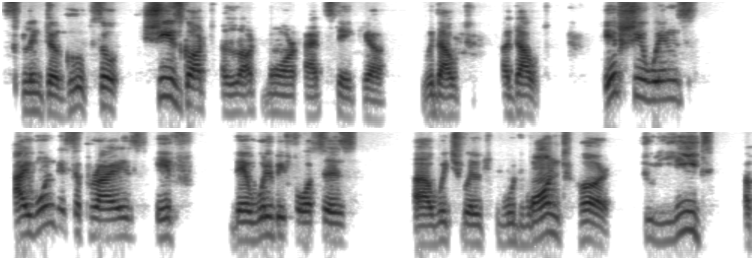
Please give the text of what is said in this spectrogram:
splinter groups. So she's got a lot more at stake here, without a doubt. If she wins, I won't be surprised if there will be forces uh, which will would want her to lead a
